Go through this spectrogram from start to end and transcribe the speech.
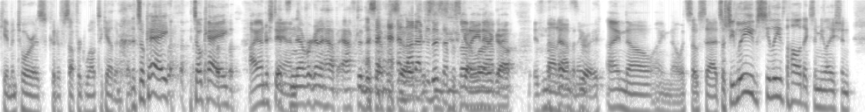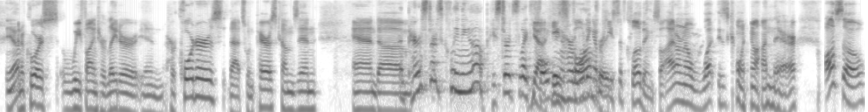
Kim and Torres could have suffered well together. But it's okay. It's okay. I understand. it's never going to happen after this episode Not after this you episode, gotta ain't let it go. It's not That's happening. right. I know. I know. It's so sad. So she leaves. She leaves the holodeck simulation, yeah and of course, we find her later in her quarters. That's when Paris comes in, and um, and Paris starts cleaning up. He starts like yeah, folding he's her folding laundry. a piece of clothing. So I don't know what is going on there. Also,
